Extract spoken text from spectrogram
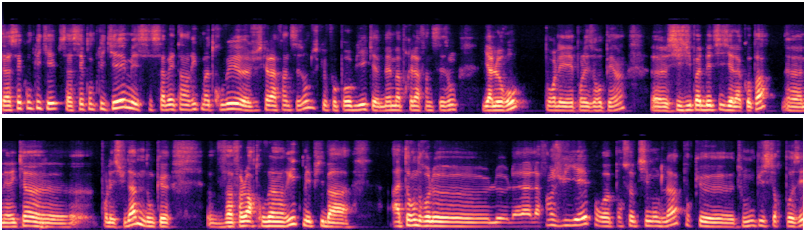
assez compliqué, c'est assez compliqué, mais ça va être un rythme à trouver jusqu'à la fin de saison, puisqu'il faut pas oublier que même après la fin de saison, il y a l'Euro pour les, pour les Européens. Euh, si je dis pas de bêtises, il y a la Copa euh, América euh, pour les Sudam. Donc, euh, va falloir trouver un rythme et puis bah, attendre le, le la, fin juillet pour, pour ce petit monde-là, pour que tout le monde puisse se reposer.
